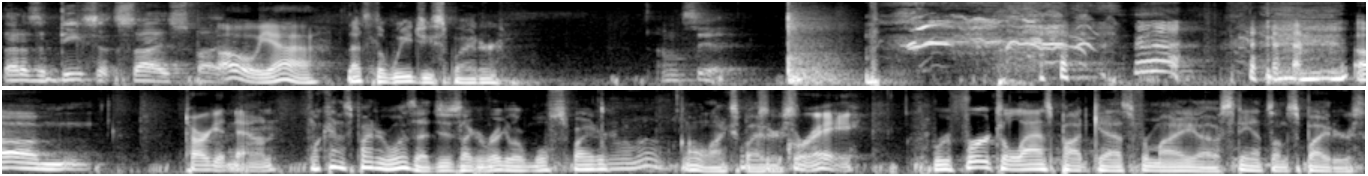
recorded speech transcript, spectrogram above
That is a decent sized spider. Oh yeah. That's the Ouija spider. I don't see it. Target down. What kind of spider was that? Just like a regular wolf spider? I don't know. I don't like spiders. Gray. Refer to last podcast for my uh, stance on spiders.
